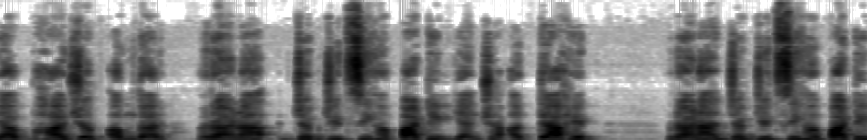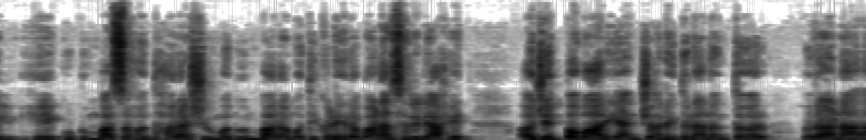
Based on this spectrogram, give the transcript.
या भाजप आमदार राणा जगजित सिंह पाटील यांच्या आत्या आहेत. राणा जगजित सिंह पाटील हे कुटुंबासह धाराशिवमधून बारामतीकडे रवाना झालेले आहेत. अजित पवार यांच्या निधनानंतर राणा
